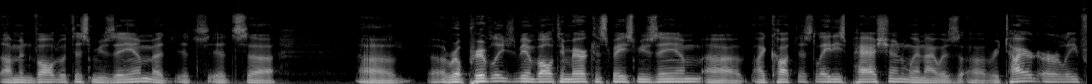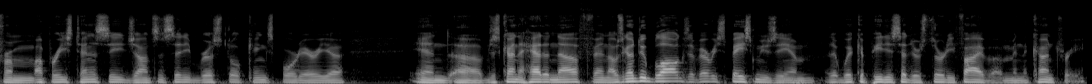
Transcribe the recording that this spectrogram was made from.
I'm involved with this museum. It, it's it's uh, uh, a real privilege to be involved in the American Space Museum. Uh, I caught this lady's passion when I was uh, retired early from Upper East Tennessee, Johnson City, Bristol, Kingsport area, and uh, just kind of had enough. And I was going to do blogs of every space museum that Wikipedia said there's 35 of them in the country.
